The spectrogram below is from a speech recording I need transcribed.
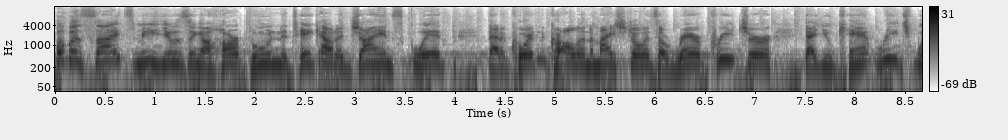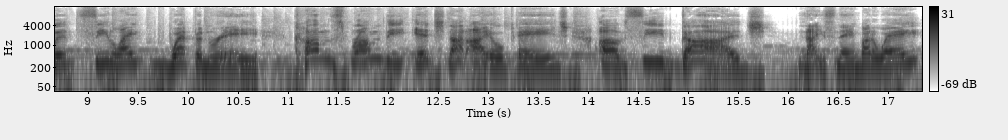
But besides me using a harpoon to take out a giant squid that, according to Carl and the Maestro, is a rare creature that you can't reach with sea like weaponry, comes from the itch.io page of Sea Dodge. Nice name, by the way,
